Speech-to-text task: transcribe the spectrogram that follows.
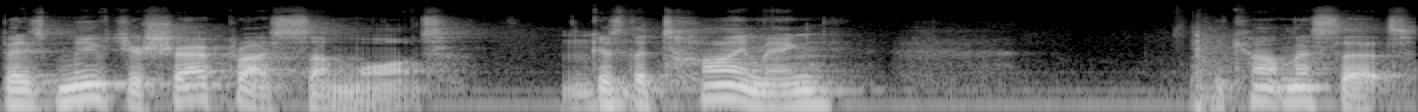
but it's moved your share price somewhat because the timing you can't miss it.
